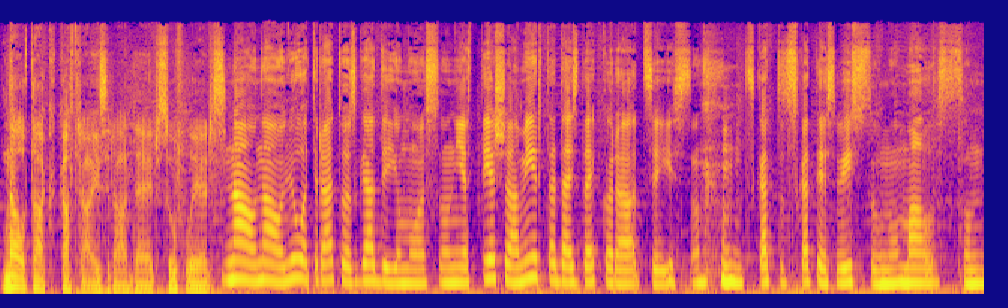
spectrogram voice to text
nav tā, ka katrā izrādē ir suflieris. Nav, nav ļoti retos gadījumos, un ja tiešām ir, tad aiz dekorācijas un, skatu, skaties visu no malas. Un,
